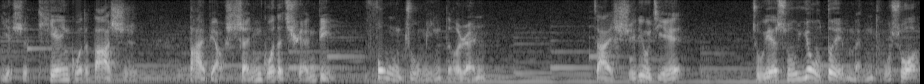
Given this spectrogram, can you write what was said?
也是天国的大使，代表神国的权柄，奉主名得人。在十六节，主耶稣又对门徒说：“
